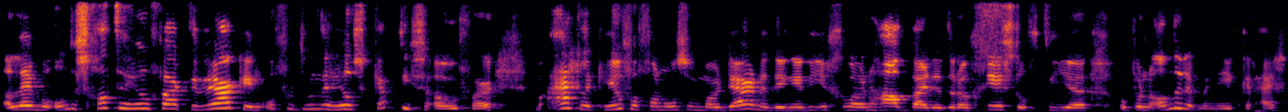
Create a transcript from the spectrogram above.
Alleen we onderschatten heel vaak de werking of we doen er heel sceptisch over. Maar eigenlijk heel veel van onze moderne dingen die je gewoon haalt bij de drogist of die je op een andere manier krijgt,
